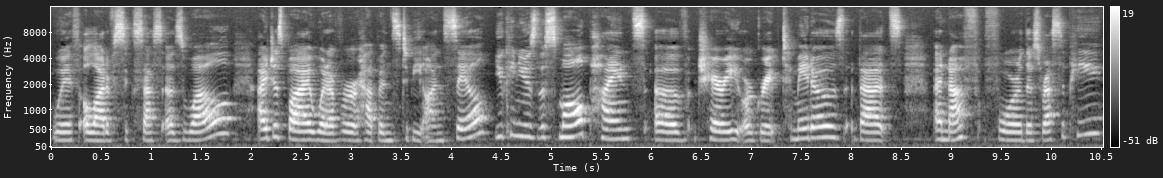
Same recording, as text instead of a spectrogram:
with a lot of success as well. I just buy whatever happens to be on sale. You can use the small pints of cherry or grape tomatoes. That's enough for this recipe,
